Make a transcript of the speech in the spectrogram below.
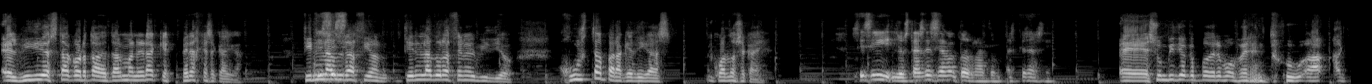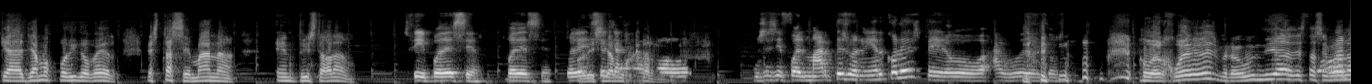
el vídeo está cortado de tal manera que esperas que se caiga. Tiene la duración, tiene la duración el vídeo justa para que digas cuándo se cae. Sí, sí, lo estás deseando todo el rato, es que es así. Eh, es un vídeo que podremos ver en tu. que hayamos podido ver esta semana en tu Instagram. Sí, puede ser, puede ser. Puede ser ir a buscarlo. No sé si fue el martes o el miércoles, pero algo de los dos. o el jueves, pero un día de esta semana.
